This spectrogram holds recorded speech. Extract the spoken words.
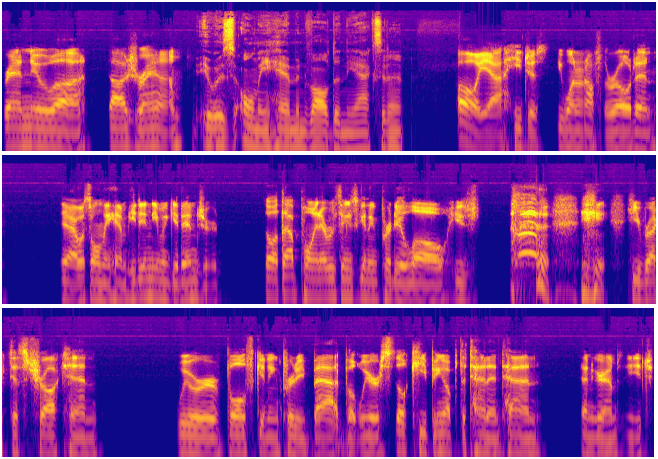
Brand new uh, Dodge Ram. It was only him involved in the accident. Oh yeah, he just he went off the road and yeah, it was only him. He didn't even get injured. So at that point, everything's getting pretty low. He's he, he wrecked his truck and we were both getting pretty bad, but we were still keeping up the 10 and 10, 10 grams each.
